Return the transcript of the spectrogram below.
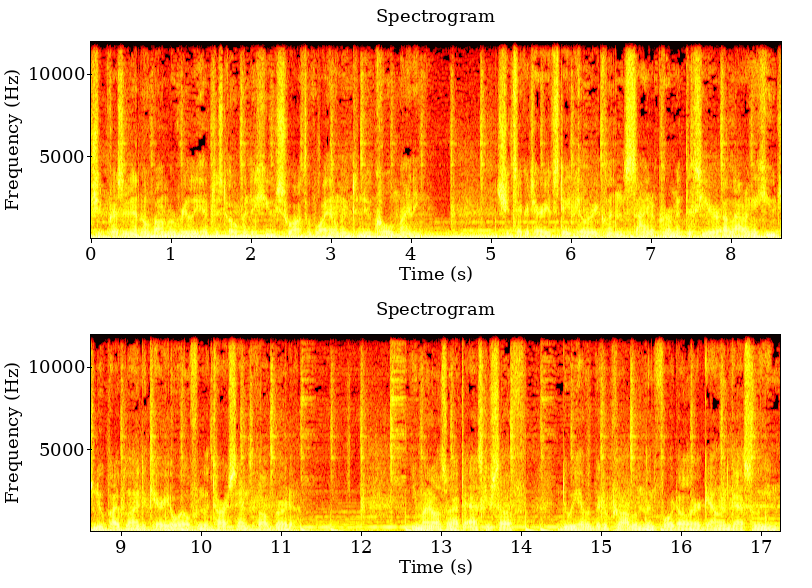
should President Obama really have just opened a huge swath of Wyoming to new coal mining? Should Secretary of State Hillary Clinton sign a permit this year allowing a huge new pipeline to carry oil from the tar sands of Alberta? You might also have to ask yourself, do we have a bigger problem than $4 a gallon gasoline?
